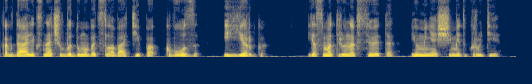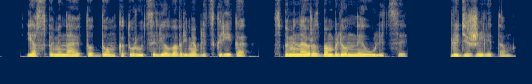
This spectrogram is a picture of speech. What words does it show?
когда Алекс начал выдумывать слова типа «квоз», и Ерг. Я смотрю на все это, и у меня щемит в груди. Я вспоминаю тот дом, который уцелел во время Блицкрига, вспоминаю разбомбленные улицы. Люди жили там,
